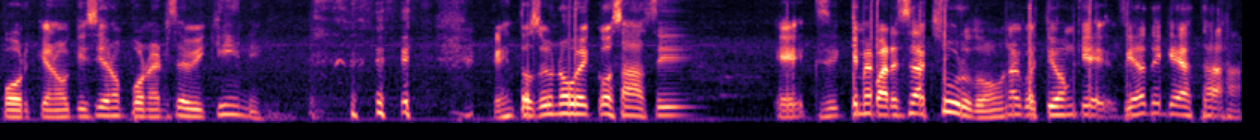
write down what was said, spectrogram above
porque no quisieron ponerse bikini. Entonces uno ve cosas así eh, que me parece absurdo, una cuestión que, fíjate que hasta,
